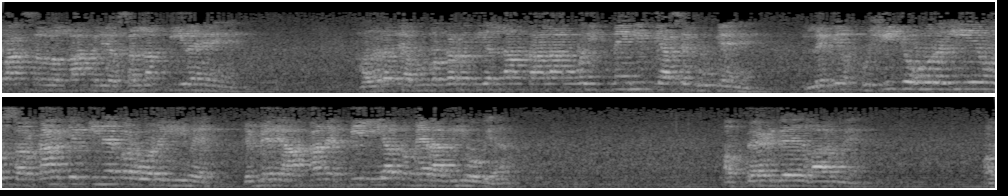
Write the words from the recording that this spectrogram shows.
پاک صلی اللہ علیہ وسلم پی رہے ہیں۔ حضرت ابو بکر رضی اللہ تعالیٰ وہ اتنے ہی پیاسے بھوکے ہیں۔ لیکن خوشی جو ہو رہی ہے وہ سرکار کے پینے پر ہو رہی ہے۔ کہ میرے آقا نے پی لیا تو میں راضی ہو گیا۔ اب بیٹھ گئے غار میں۔ اور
